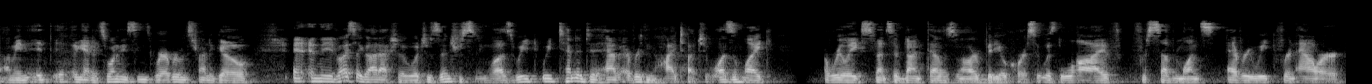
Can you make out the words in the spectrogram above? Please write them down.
I mean, it, it, again, it's one of these things where everyone's trying to go. And, and the advice I got actually, which was interesting, was we, we tended to have everything high touch. It wasn't like a really expensive $9,000 video course. It was live for seven months every week for an hour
